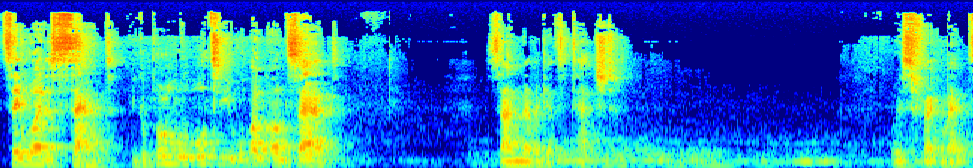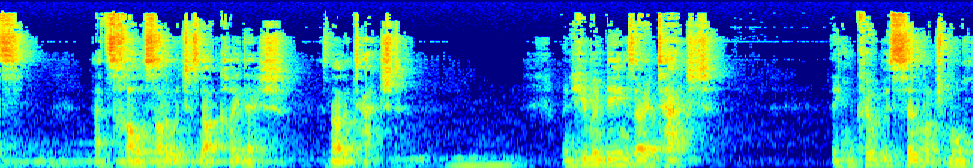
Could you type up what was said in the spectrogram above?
Same word as sand. You can pour all the water you want on sand. Sand never gets attached. Always fragments. That's chol, something which is not kodesh, is not attached. When human beings are attached, they can cope with so much more.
